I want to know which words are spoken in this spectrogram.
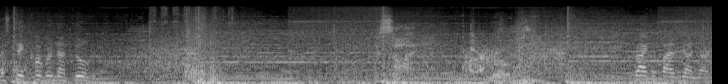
Let's take cover in that building. I saw it. Dragon 5 gun, Dark.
